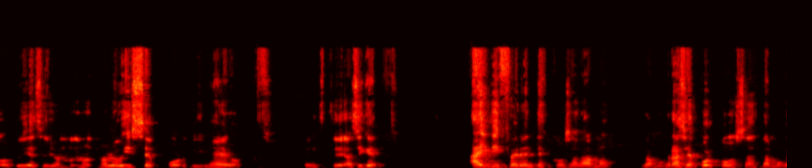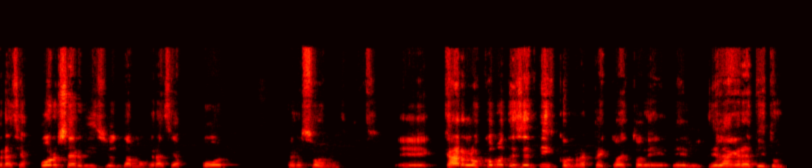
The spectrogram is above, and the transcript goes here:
olvídese, yo no, lo hice por dinero. Este, así que hay diferentes cosas. Damos, damos gracias por cosas, damos gracias por servicios, damos gracias por personas. Eh, Carlos, ¿cómo te sentís con respecto a esto de, la gratitud?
